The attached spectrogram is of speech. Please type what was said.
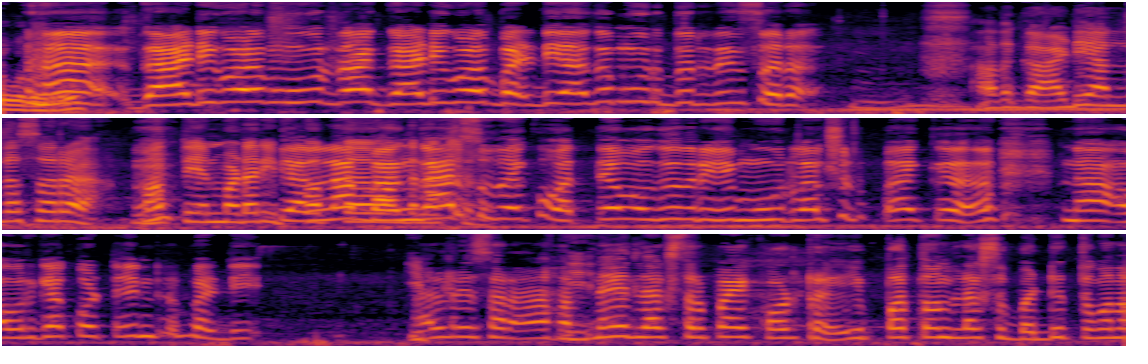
ಮೂರ್ನಾಕ್ ಗಾಡಿಗಳ ಮೂರ್ ನಾಲ್ಕು ಗಾಡಿಗಳ ಬಡ್ಡಿಯಾಗ ಮುರಿದ್ರಿ ಸರ್. ಅದ ಗಾಡಿ ಅಲ್ಲ ಸರ್. ಮತ್ತೆ ಏನ್ ಮಾಡ್ರಿ ಎಲ್ಲ ಬಂಗಾರ ಸುದಕ್ಕೆ ಒತ್ತೆ ಹೋಗದ್ರಿ. ಮೂರ್ ಲಕ್ಷ ರೂಪಾಯಿ ನಾ ಅವ್ರಿಗೆ ಕೊಟ್ಟೇನ್ರಿ ಬಡ್ಡಿ. ಅಲ್ರಿ ಸರ್ ಹದಿನೈದು ಲಕ್ಷ ರೂಪಾಯಿ ಕೊಟ್ರಿ ಇಪ್ಪತ್ತೊಂದು ಲಕ್ಷ ಬಡ್ಡಿ ತಗೊಂಡ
